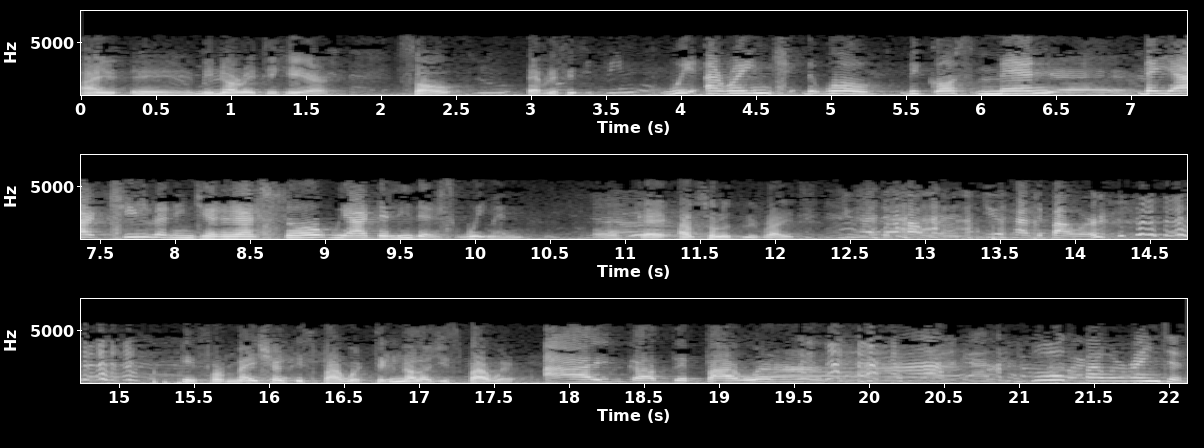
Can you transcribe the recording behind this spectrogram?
a, a minority here, so everything. We arrange the world because men, yeah. they are children in general, so we are the leaders, women. Okay, absolutely right. You have the power. You have the power. Information is power. Technology is power. I've got the power. Good Power Ranger.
